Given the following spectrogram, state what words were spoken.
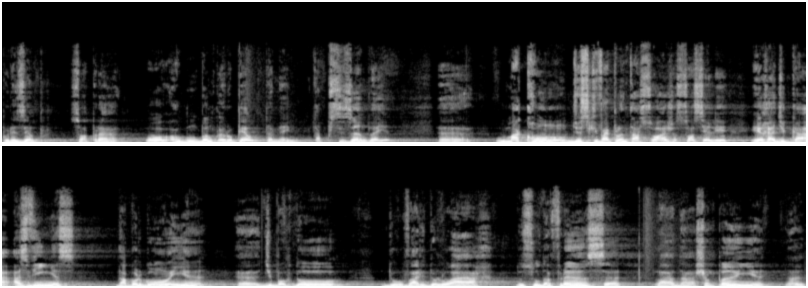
por exemplo, só para. Ou algum banco europeu também está precisando aí. É, o Macron disse que vai plantar soja só se ele erradicar as vinhas da Borgonha, eh, de Bordeaux, do Vale do Loire, do sul da França, lá da Champagne. Né?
